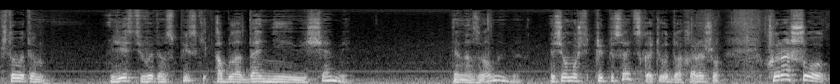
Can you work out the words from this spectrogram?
что в этом есть в этом списке обладание вещами? Я назвал это. Если вы можете приписать, сказать, о, да, хорошо. Хорошо,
